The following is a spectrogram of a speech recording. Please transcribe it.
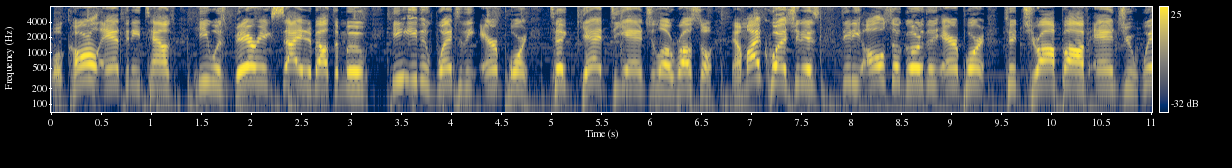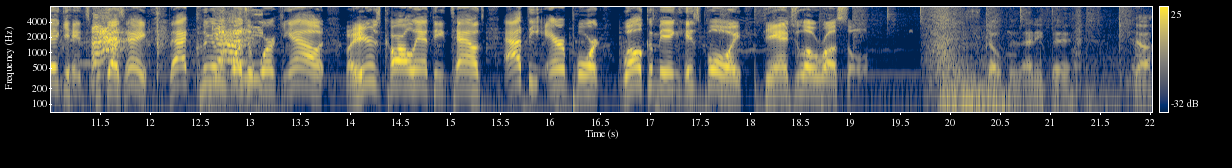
Well, Karl-Anthony Towns, he was very excited about the move. He even went to the airport to get D'Angelo Russell. Now, my question is, did he also go to the airport to drop off Andrew Wiggins? Because, hey, that clearly wasn't working out. But here's Karl-Anthony Towns at the airport welcoming his boy, D'Angelo Russell. dope as anything. Yeah.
